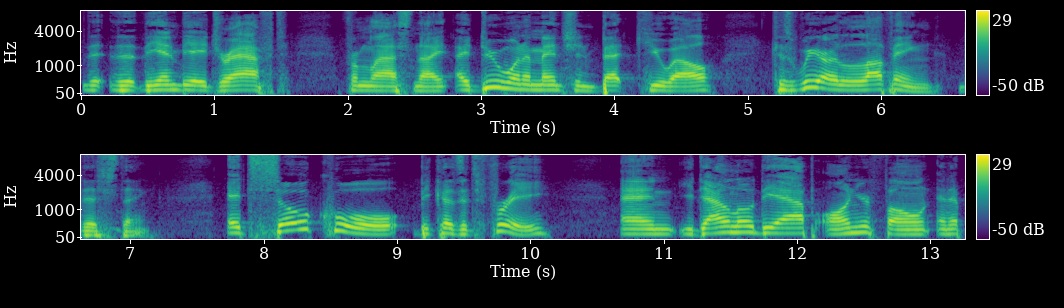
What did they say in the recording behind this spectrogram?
the, the, the NBA draft from last night, I do want to mention BetQL because we are loving this thing. It's so cool because it's free and you download the app on your phone and it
